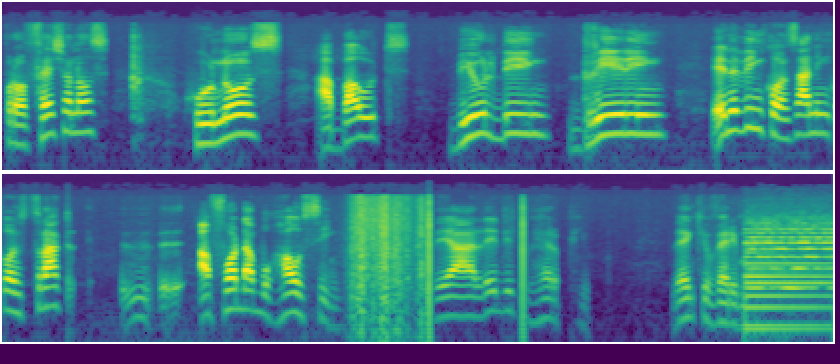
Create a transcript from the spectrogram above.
professionals who knows about building, drilling, anything concerning construct uh, affordable housing. They are ready to help you. Thank you very much.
